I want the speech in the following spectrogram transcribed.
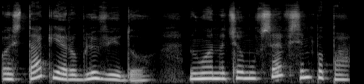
Ось так я роблю відео. Ну а на цьому все. Всім па-па.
